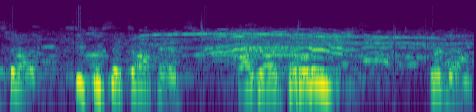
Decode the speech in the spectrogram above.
Start. 66 offense. Five yard penalty. Third down.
